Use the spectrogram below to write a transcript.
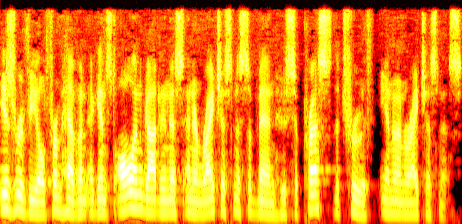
is revealed from heaven against all ungodliness and unrighteousness of men who suppress the truth in unrighteousness.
